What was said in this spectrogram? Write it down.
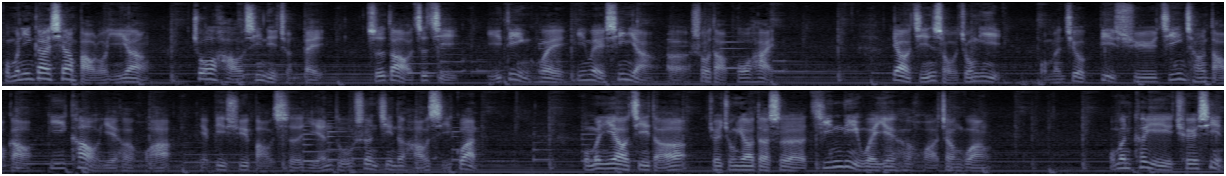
我们应该像保罗一样，做好心理准备，知道自己一定会因为信仰而受到迫害。要谨守忠义，我们就必须经常祷告，依靠耶和华，也必须保持研读圣经的好习惯。我们也要记得，最重要的是尽力为耶和华争光。我们可以确信，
